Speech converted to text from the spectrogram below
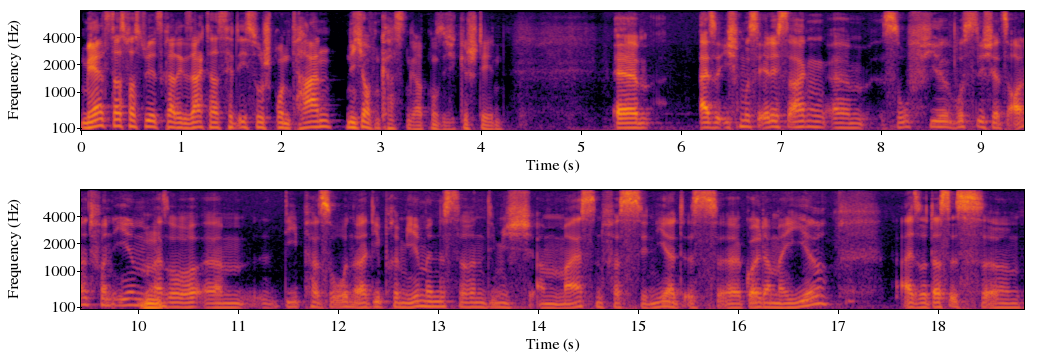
mehr als das, was du jetzt gerade gesagt hast, hätte ich so spontan nicht auf dem Kasten gehabt, muss ich gestehen. Ähm, also ich muss ehrlich sagen, ähm, so viel wusste ich jetzt auch nicht von ihm. Mhm. Also ähm, die Person oder die Premierministerin, die mich am meisten fasziniert, ist äh, Golda Meir. Also das ist ähm,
